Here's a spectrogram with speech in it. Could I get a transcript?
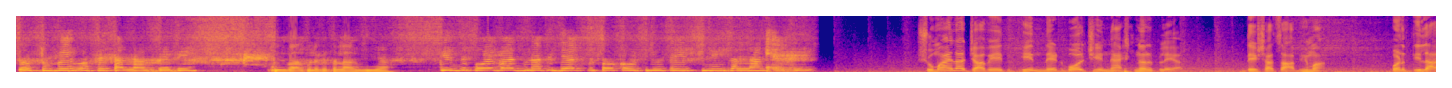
तो सुबह होते तलाक दे दी। किस बात को लेकर तलाक दिया किसी कोई बात बनाती देर से तो को उठी हूँ तो इसलिए तलाक दे दी। शुमायला जावेद ही नेटबॉलची नॅशनल प्लेयर देशाचा अभिमान पण तिला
